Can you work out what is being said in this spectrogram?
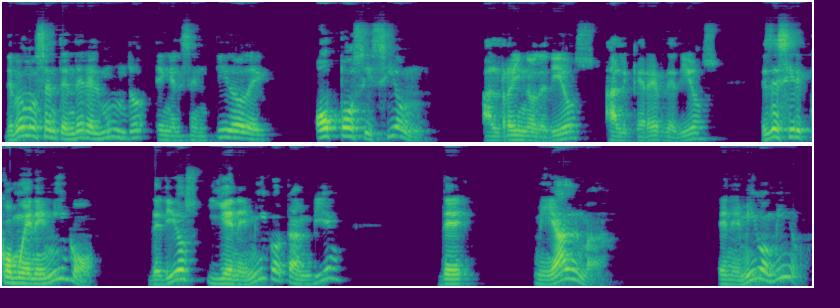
Debemos entender el mundo en el sentido de oposición al reino de Dios, al querer de Dios, es decir, como enemigo de Dios y enemigo también de mi alma, enemigo mío.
